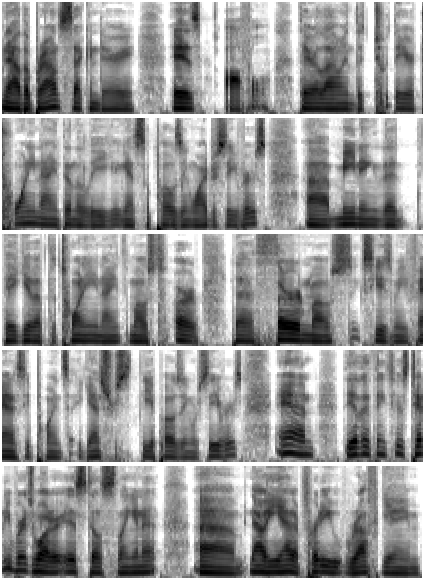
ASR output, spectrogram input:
Now, the Browns secondary is awful. They're allowing the tw- they are 29th in the league against opposing wide receivers, uh, meaning that they give up the 29th most or the third most, excuse me, fantasy points against the opposing receivers. And the other thing too is Teddy Bridgewater is still slinging it. Um, now he had a pretty rough game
